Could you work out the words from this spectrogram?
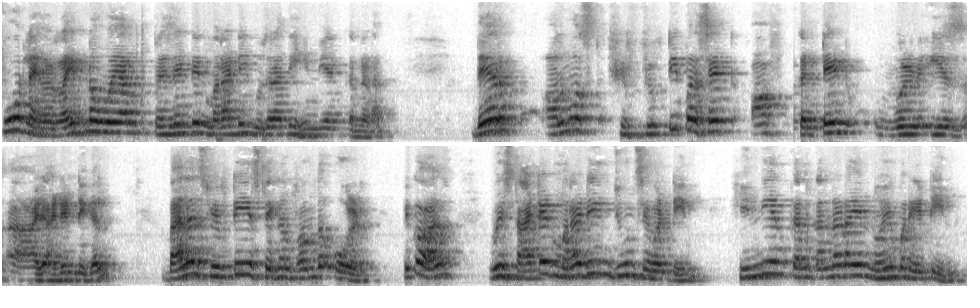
four languages. Right now, we are present in Marathi, Gujarati, Hindi, and Kannada. There, almost 50% of content would is uh, identical. Balance 50 is taken from the old because we started Marathi in June 17, Hindi and Kannada in November 18,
